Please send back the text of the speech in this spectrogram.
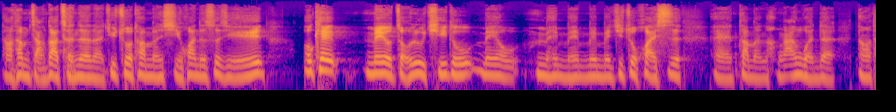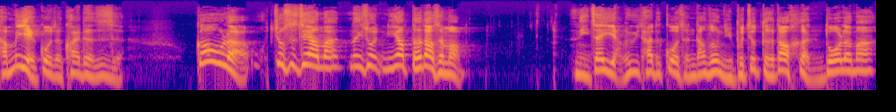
然后他们长大成人了，去做他们喜欢的事情，OK，没有走入歧途，没有没没没没去做坏事，哎，他们很安稳的，然后他们也过着快乐日子，够了，就是这样吗？那你说你要得到什么？你在养育他的过程当中，你不就得到很多了吗？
